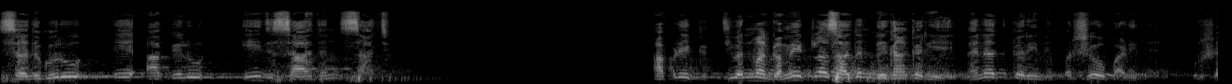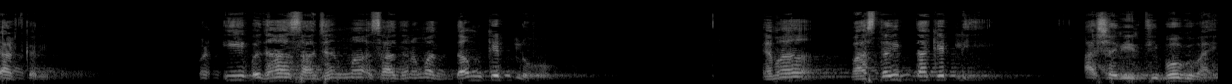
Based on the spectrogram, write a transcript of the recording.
સદગુરુ એ આપેલું એ જ સાધન સાચું. આપણે જીવનમાં ગમે એટલા સાધન ભેગા કરીએ, મહેનત કરીને, પરસેવો પાડીને, પુરુષાર્થ કરીને, પણ એ બધા સાધનમાં સાધનોમાં દમ કેટલો? એમાં વાસ્તવિકતા કેટલી? આ શરીરથી ભોગવાય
